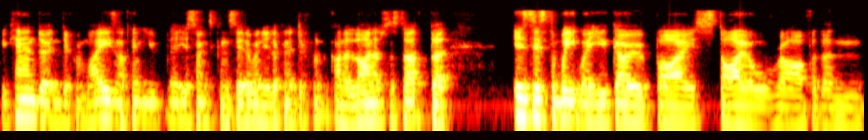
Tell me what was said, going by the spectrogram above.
you can do it in different ways, and I think you, there is something to consider when you're looking at different kind of lineups and stuff. But is this the week where you go by style rather than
